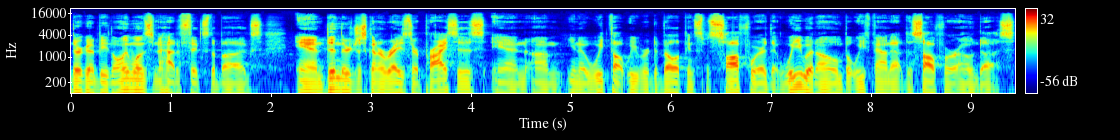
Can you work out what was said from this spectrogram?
they're going to be the only ones that know how to fix the bugs, and then they're just going to raise their prices. And um, you know, we thought we were developing some software that we would own, but we found out the software owned us.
